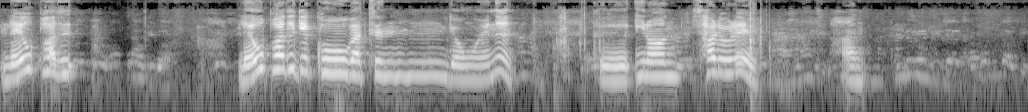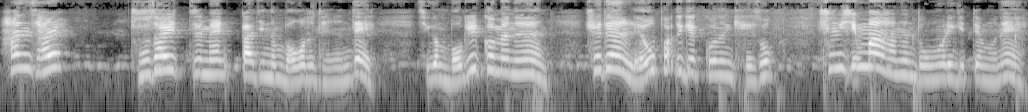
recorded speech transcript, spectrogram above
레오파드 레오파드 개코 같은 경우에는 그 이런 사료를 한 한 살, 두 살쯤에까지는 먹어도 되는데 지금 먹일 거면은 최대한 레오파드 개코는 계속 충신만 하는 동물이기 때문에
